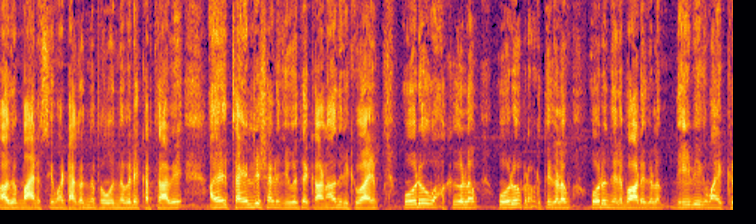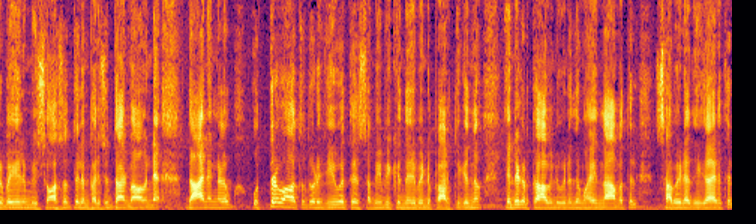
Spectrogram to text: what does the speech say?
അത് മാനസികമായിട്ട് അകന്നു പോകുന്നവർ കർത്താവെ അതായത് ചൈൽഡിഷായിട്ട് ജീവിതത്തെ കാണാതിരിക്കുവാനും ഓരോ വാക്കുകളും ഓരോ പ്രവൃത്തികളും ഓരോ നിലപാടുകളും ദൈവികമായ കൃപയിലും വിശ്വാസത്തിലും പരിശുദ്ധാത്മാവിന്റെ ദാനങ്ങളും ഉത്തരവാദിത്വത്തോടെ ജീവിതത്തെ സമീപിക്കുന്നതിന് വേണ്ടി പ്രാർത്ഥിക്കുന്നു. എന്റെ കർത്താവിന്റെ ഉന്നതമായ നാമത്തിൽ സഭയുടെ അധികാരത്തിൽ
